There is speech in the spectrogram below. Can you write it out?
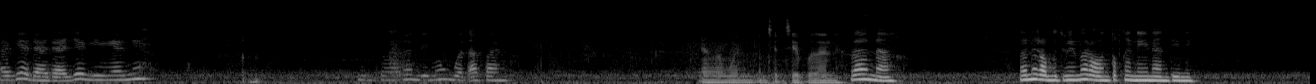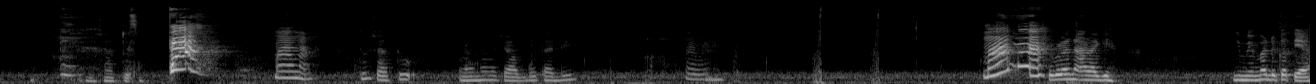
Lagi ada-ada aja giniannya. Jadi kemarin bingung buat apa. Yang mau dipencet siapa Lana? Lana. Lana rambut Mima rontok ini nanti nih. Ini Satu. Mana? Itu satu. Lana kecabut tadi. Mana? Coba Lana lagi. Ini Mima deket ya.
